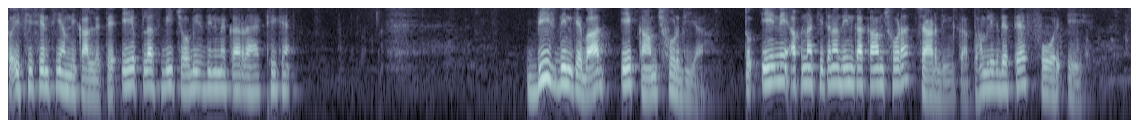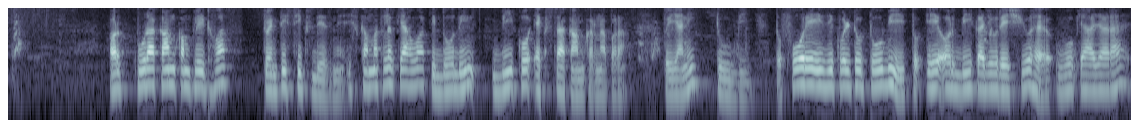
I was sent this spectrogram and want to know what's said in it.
तो एफिशिएंसी हम निकाल लेते हैं। ए प्लस बी चौबीस दिन में कर रहा है, ठीक है? 20 दिन के बाद एक काम छोड़ दिया। तो ए ने अपना कितना दिन का काम छोड़ा? चार दिन का। तो हम लिख देते हैं फोर ए और पूरा काम कंप्लीट हुआ 26 डेज़ में। इसका मतलब क्या हुआ कि दो दिन बी को एक्स्ट्रा काम करना पड़ा। तो यानी टू बी तो four A is equal to two B तो ए और बी का जो रेशियो है, वो क्या आ जा रहा है?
